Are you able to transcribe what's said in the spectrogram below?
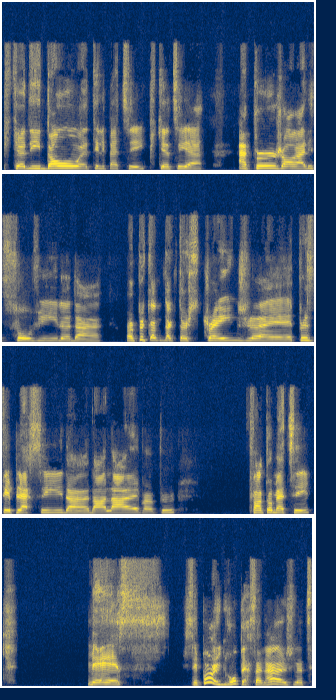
Puis qui a des dons euh, télépathiques. Puis que, tu sais, peut, aller te sauver dans. Un peu comme Doctor Strange, là, elle peut se déplacer dans, dans l'air un peu fantomatique. Mais c'est pas un gros personnage, là, tu.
